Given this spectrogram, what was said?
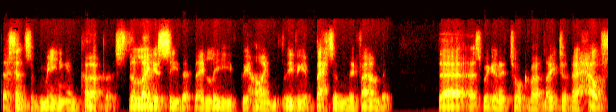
their sense of meaning and purpose, the legacy that they leave behind, leaving it better than they found it. Their, as we're going to talk about later, their health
